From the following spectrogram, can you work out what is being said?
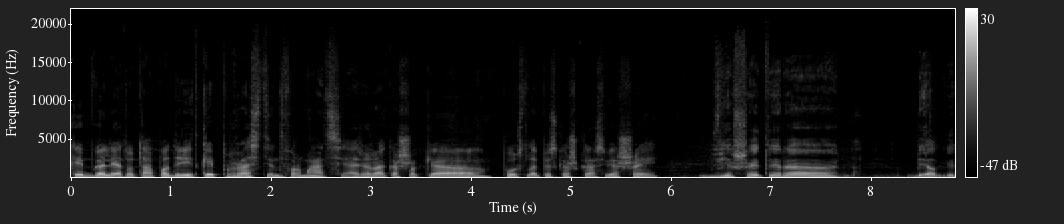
kaip galėtų tą padaryti, kaip rasti informaciją, ar yra kažkokia puslapis, kažkas viešai? Viešai tai yra, vėlgi,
